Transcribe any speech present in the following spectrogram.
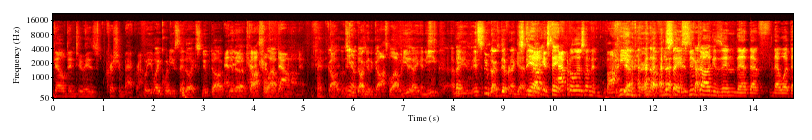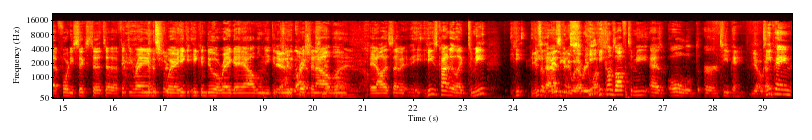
delved into his Christian background, But you like, what do you say to like Snoop Dogg and did then a he kind of gospel tripled album? down on it. Go- Snoop Yeah. Dogg did a gospel album. He and he, I But- mean, it's Snoop Dogg's different, I guess. Snoop Yeah, Dogg is say- capitalism and body. Yeah, fair enough. I'm just saying. Snoop Dogg is in that that that what that forty six to, to fifty range where he can- he can do a reggae album, he can Yeah. do the Snoop Lion, Christian Snoop album Lion. and all that stuff. He, he's kind of like to me. He He gets He's a a pass. He can do whatever he, he, wants. he comes off to me as old or T Pain. Yeah, okay. T Pain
